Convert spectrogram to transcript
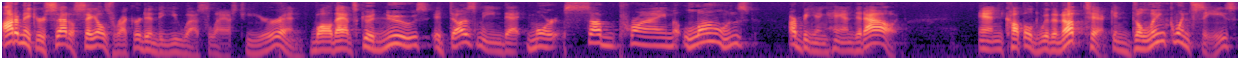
Automakers set a sales record in the U.S. last year, and while that's good news, it does mean that more subprime loans are being handed out. And coupled with an uptick in delinquencies,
